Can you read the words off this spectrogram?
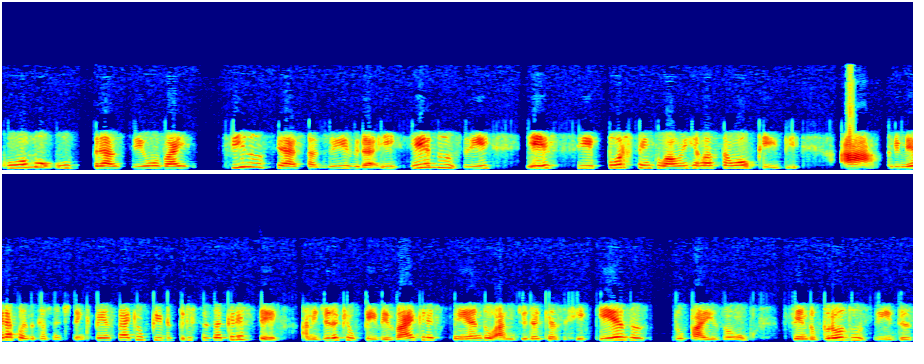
como o Brasil vai financiar essa dívida e reduzir esse percentual em relação ao PIB. A primeira coisa que a gente tem que pensar é que o PIB precisa crescer. À medida que o PIB vai crescendo, à medida que as riquezas do país vão sendo produzidas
